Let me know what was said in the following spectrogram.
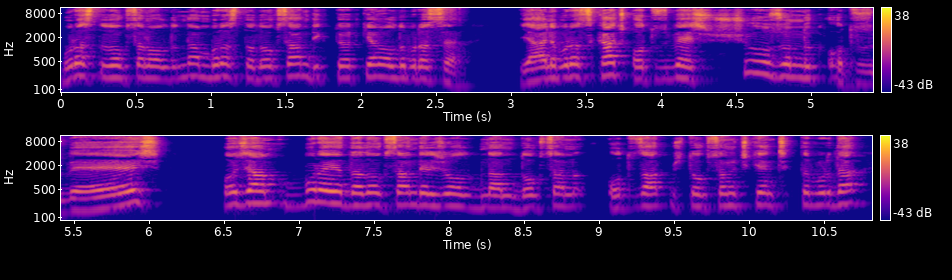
burası da 90 olduğundan burası da 90 dikdörtgen oldu burası. Yani burası kaç? 35. Şu uzunluk 35. Hocam buraya da 90 derece olduğundan 90 30 60 90 üçgen çıktı burada.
